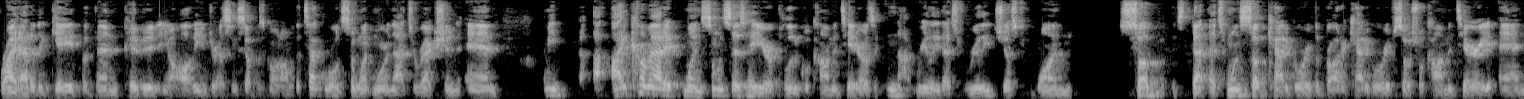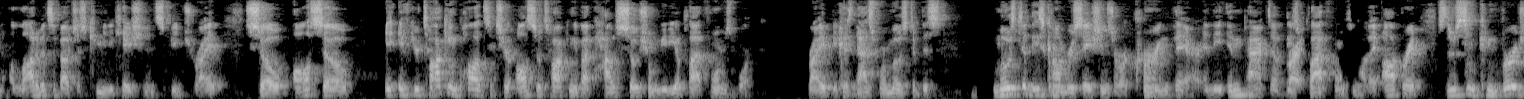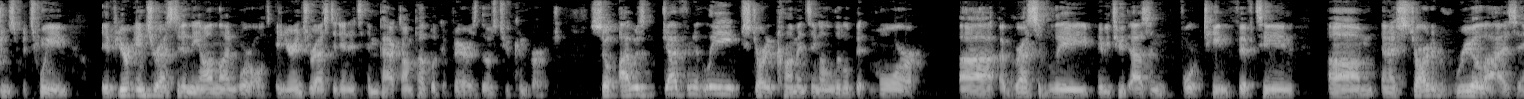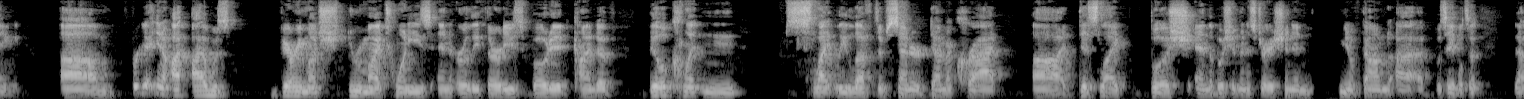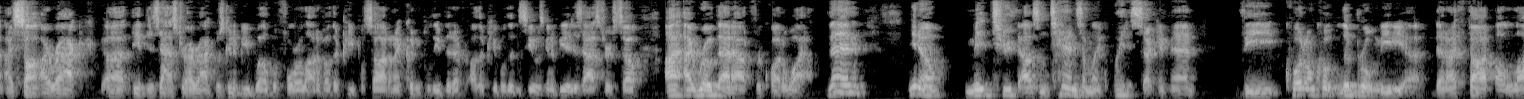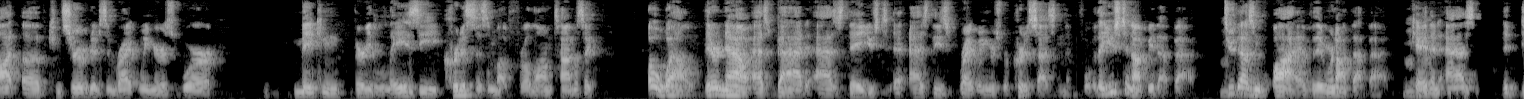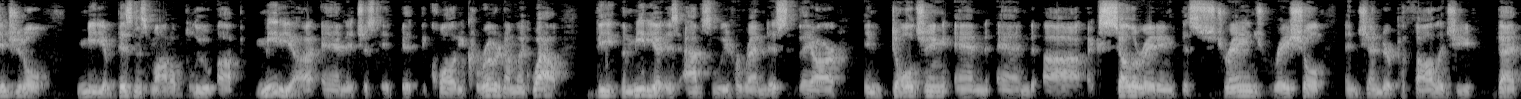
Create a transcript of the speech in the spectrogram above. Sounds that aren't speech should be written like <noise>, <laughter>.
right out of the gate, but then pivoted. You know, all the interesting stuff was going on with the tech world, so went more in that direction. And I mean, I- I come at it when someone says, "Hey, you're a political commentator." I was like, "Not really. That's really just one sub. That that's one subcategory of the broader category of social commentary, and a lot of it's about just communication and speech, right? So, also, if you're talking politics, you're also talking about how social media platforms work, right? Because that's where most of this most of these conversations are occurring there and the impact of these Right. platforms and how they operate. So there's some convergence between if you're interested in the online world and you're interested in its impact on public affairs, those two converge. So I was definitely started commenting a little bit more uh, aggressively, maybe 2014, 15. Um, and I started realizing, um, forget, you know, I, I was very much through my 20s and early 30s voted kind of Bill Clinton, slightly left of center Democrat, uh, disliked Bush and the Bush administration, and you know found uh, was able to. I saw Iraq, uh, the disaster Iraq was going to be well before a lot of other people saw it, and I couldn't believe that other people didn't see it was going to be a disaster. So I, I rode that out for quite a while. Then, you know, mid 2010s, I'm like, wait a second, man. The quote unquote liberal media that I thought a lot of conservatives and right wingers were making very lazy criticism of for a long time. I was like, oh wow, they're now as bad as they used to, as these right wingers were criticizing them for. They used to not be that bad. 2005, they were not that bad. Okay, Mhm. then as the digital media business model blew up media and it just it, it the quality corroded, I'm like, wow, the the media is absolutely horrendous. They are indulging and and uh, accelerating this strange racial and gender pathology that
